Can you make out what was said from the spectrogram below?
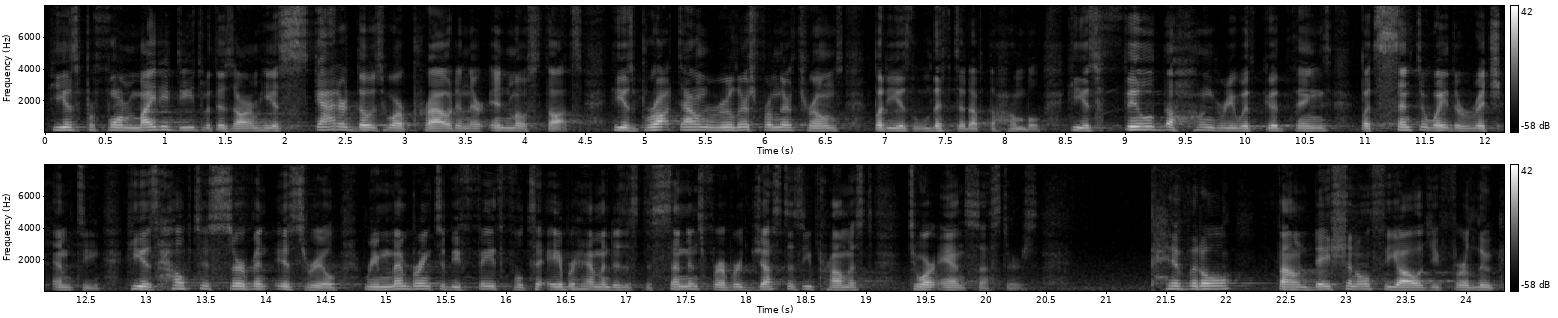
He has performed mighty deeds with his arm. He has scattered those who are proud in their inmost thoughts. He has brought down rulers from their thrones, but he has lifted up the humble. He has filled the hungry with good things, but sent away the rich empty. He has helped his servant Israel, remembering to be faithful to Abraham and his descendants forever, just as he promised to our ancestors. Pivotal foundational theology for Luke.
